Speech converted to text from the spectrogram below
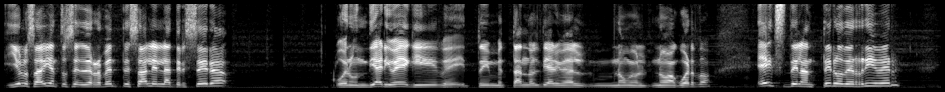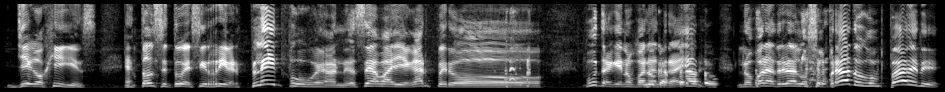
Y yo lo sabía, entonces de repente sale en la tercera. Bueno, un diario X, eh, estoy inventando el diario, no no me acuerdo. Ex delantero de River llega O'Higgins. Entonces tú decís River Plate, pues, weón. O sea, va a llegar, pero. Puta que nos van a traer. Nos van a traer a los sopratos, compadre.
